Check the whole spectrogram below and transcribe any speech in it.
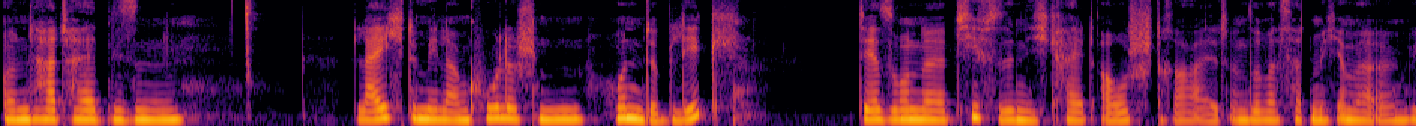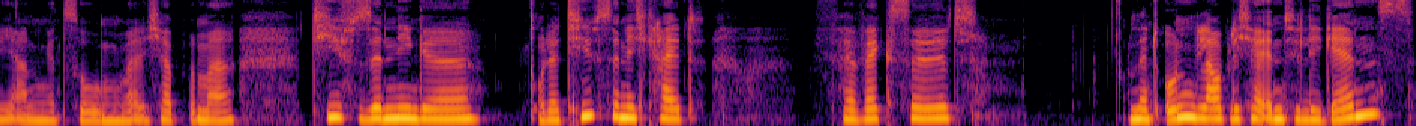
und hat halt diesen leichte melancholischen Hundeblick, der so eine Tiefsinnigkeit ausstrahlt. Und sowas hat mich immer irgendwie angezogen, weil ich habe immer tiefsinnige oder Tiefsinnigkeit verwechselt mit unglaublicher Intelligenz.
